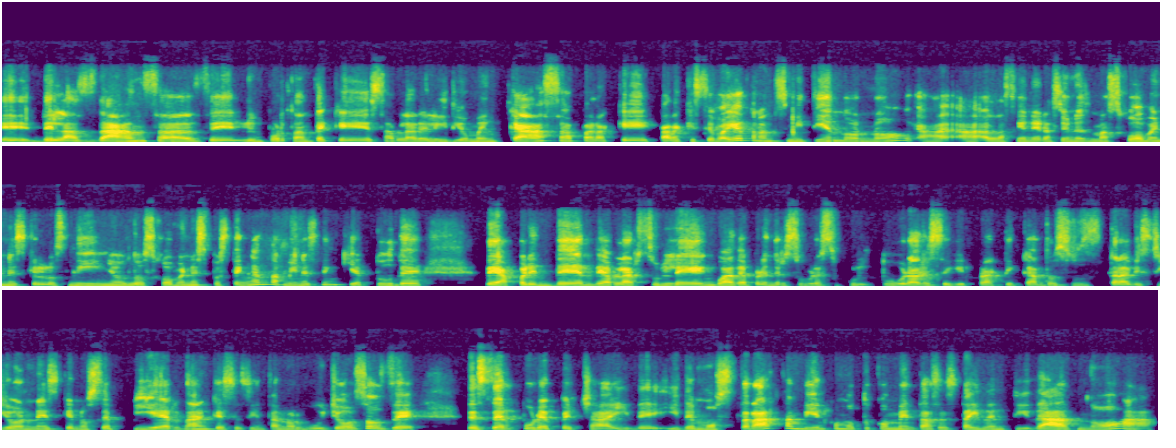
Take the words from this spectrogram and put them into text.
eh, de las danzas, de lo importante que es hablar el idioma en casa para que, para que se vaya transmitiendo, ¿no? A, a las generaciones más jóvenes, que los niños, los jóvenes, pues tengan también esta inquietud de, de aprender, de hablar su lengua, de aprender sobre su cultura, de seguir practicando sus tradiciones, que no se pierdan, que se sientan orgullosos de, ser purépecha y de, y de mostrar también, como tú comentas, esta identidad, ¿no? A,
